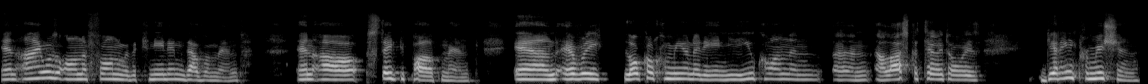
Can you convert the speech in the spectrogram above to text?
And I was on the phone with the Canadian government and our State Department and every local community in Yukon and, and Alaska territories getting permission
